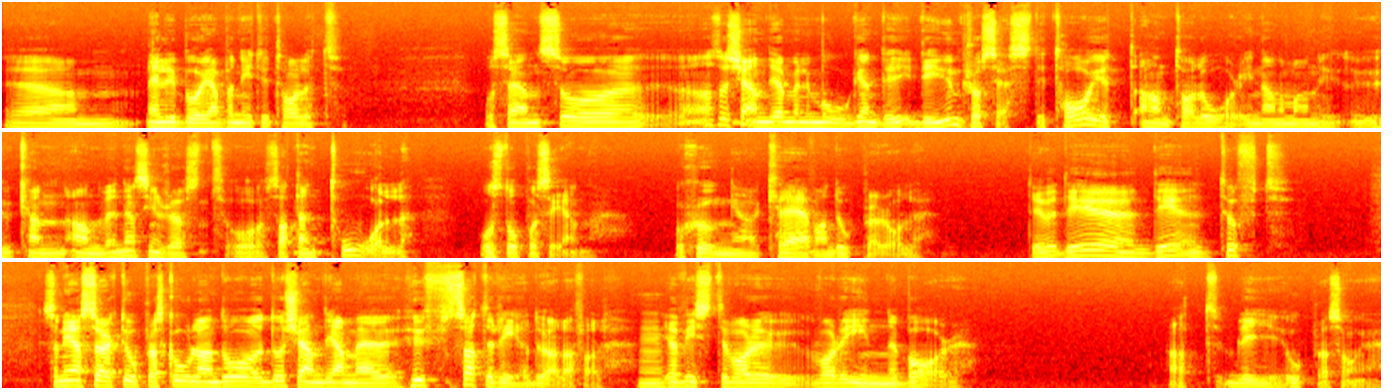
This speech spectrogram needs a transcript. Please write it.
Ehm, eller i början på 90-talet. Och sen så alltså kände jag mig mogen. Det, det är ju en process. Det tar ju ett antal år innan man kan använda sin röst och så att den tål att stå på scen. Och sjunga krävande operaroller. Det, det, det är tufft. Så när jag sökte operaskolan då, då kände jag mig hyfsat redo i alla fall. Jag visste vad det, vad det innebar. Att bli operasångare.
